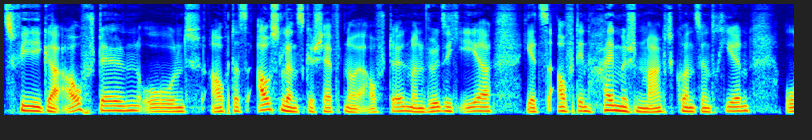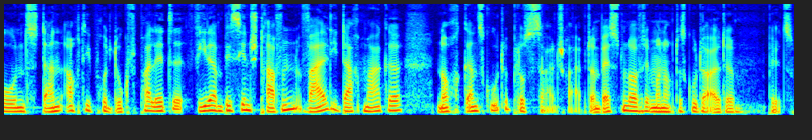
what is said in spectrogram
zukunftsfähiger aufstellen und auch das Auslandsgeschäft neu aufstellen. Man will sich eher jetzt auf den heimischen Markt konzentrieren und dann auch die Produktpalette wieder ein bisschen straffen, weil die Dachmarke noch ganz gute Pluszahlen schreibt. Am besten läuft immer noch das gute alte Pilz.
